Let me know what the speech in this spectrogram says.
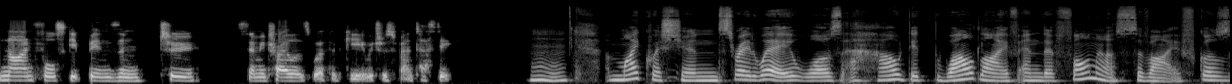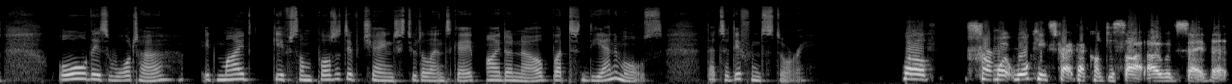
nine full skip bins and two semi trailers worth of gear, which was fantastic. Mm. My question straight away was how did the wildlife and the fauna survive? Because all this water, it might give some positive change to the landscape, I don't know, but the animals, that's a different story. Well, from walking straight back onto site, I would say that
